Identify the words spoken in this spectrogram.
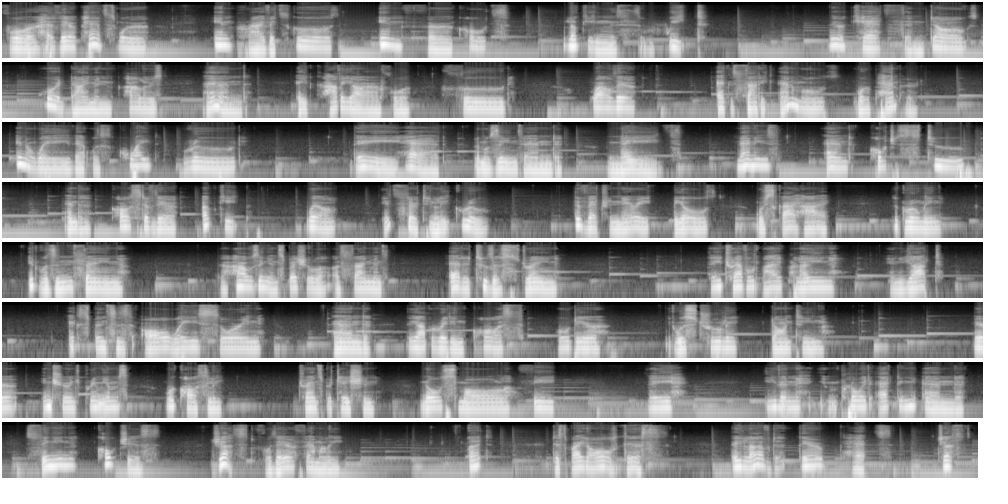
for their pets were in private schools, in fur coats, looking sweet. Their cats and dogs wore diamond collars and ate caviar for food, while their exotic animals were pampered in a way that was quite rude. They had limousines and maids, nannies and coaches too, and the cost of their upkeep, well, it certainly grew. The veterinary bills were sky high. The grooming, it was insane. The housing and special assignments added to the strain. They traveled by plane and yacht, expenses always soaring, and the operating costs, oh dear, it was truly daunting. Their insurance premiums were costly. Transportation, no small fee. They even employed acting and singing coaches just for their family. But despite all this, they loved their pets just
